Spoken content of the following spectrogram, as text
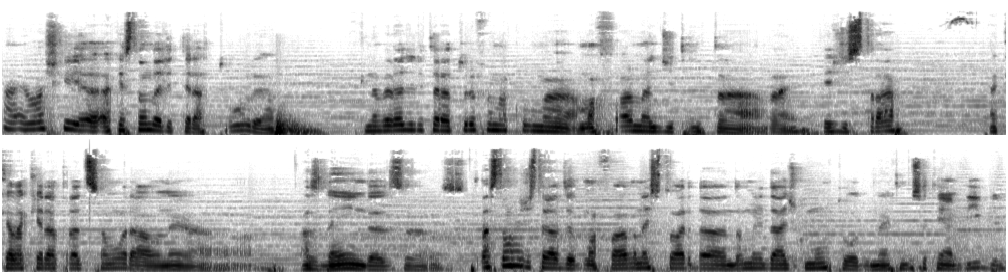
Ah, eu acho que a questão da literatura, que na verdade a literatura foi uma, uma, uma forma de tentar vai, registrar aquela que era a tradição oral, né? A- as lendas, as... elas estão registradas de alguma forma na história da, da humanidade como um todo, né? Então você tem a Bíblia,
